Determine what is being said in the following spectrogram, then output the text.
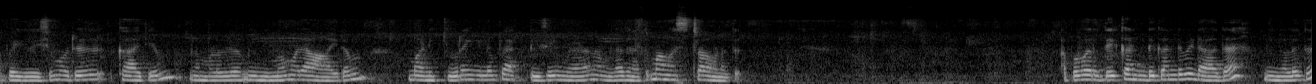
അപ്പോൾ ഏകദേശം ഒരു കാര്യം നമ്മളൊരു മിനിമം ഒരു ആയിരം മണിക്കൂറെങ്കിലും പ്രാക്ടീസ് ചെയ്യുമ്പോഴാണ് നമ്മൾ അതിനകത്ത് മാസ്റ്റർ ആവണത്. അപ്പോൾ വെറുതെ കണ്ട് കണ്ട് വിടാതെ നിങ്ങളിത്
